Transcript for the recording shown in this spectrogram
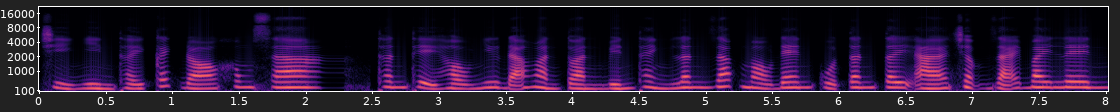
chỉ nhìn thấy cách đó không xa thân thể hầu như đã hoàn toàn biến thành lân giáp màu đen của Tân Tây Á chậm rãi bay lên,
